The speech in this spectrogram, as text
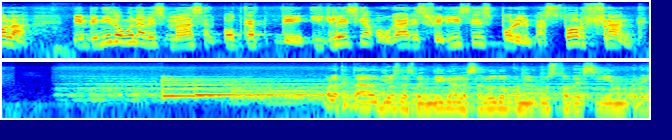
Hola, bienvenido una vez más al podcast de Iglesia Hogares Felices por el pastor Frank. Hola, ¿qué tal? Dios les bendiga, les saludo con el gusto de siempre.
